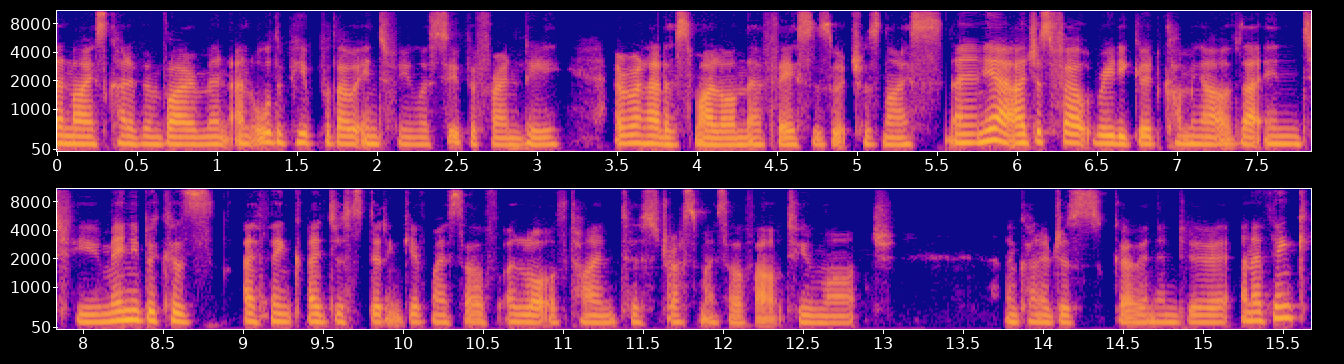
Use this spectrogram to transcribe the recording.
a nice kind of environment and all the people that were interviewing were super friendly. Everyone had a smile on their faces which was nice. And yeah i just felt really good coming out of that interview mainly because i think i just didn't give myself a lot of time to stress myself out too much and kind of just go in and do it. And i think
